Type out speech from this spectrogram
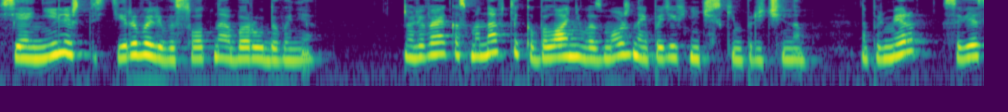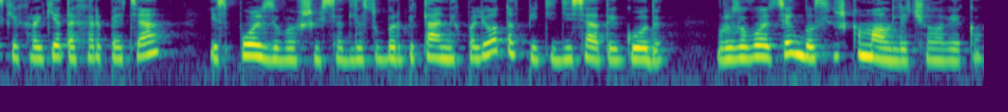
Все они лишь тестировали высотное оборудование. Нулевая космонавтика была невозможна и по техническим причинам – Например, в советских ракетах Р-5А, использовавшихся для суборбитальных полетов в 50-е годы, грузовой отсек был слишком мал для человека,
